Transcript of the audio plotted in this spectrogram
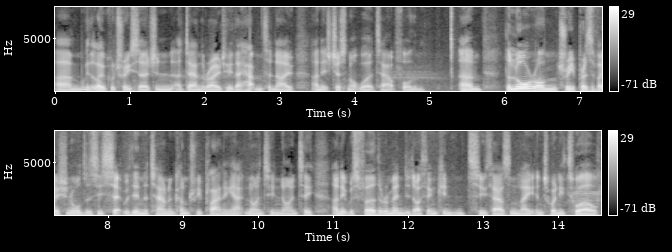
um, with a local tree surgeon uh, down the road who they happen to know, and it's just not worked out for them. Um, the law on tree preservation orders is set within the Town and Country Planning Act 1990, and it was further amended, I think, in 2008 and 2012.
